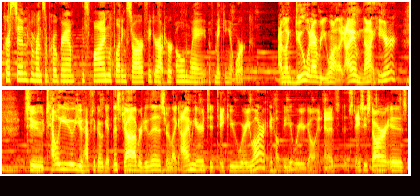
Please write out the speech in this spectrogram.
Kristen, who runs the program, is fine with letting Star figure out her own way of making it work. I'm like, do whatever you want. Like, I am not here to tell you you have to go get this job or do this, or like, I'm here to take you where you are and help you get where you're going. And if Stacy Star is,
